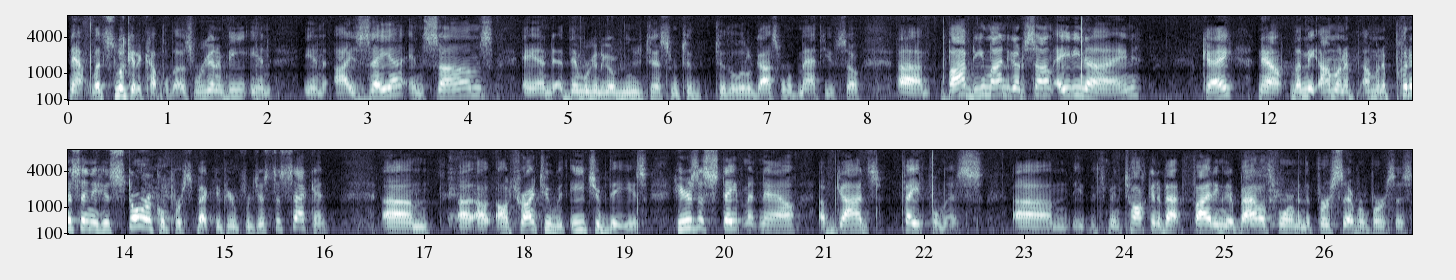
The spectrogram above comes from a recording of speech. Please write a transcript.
Now, let's look at a couple of those. We're going to be in, in Isaiah and Psalms, and then we're going to go to the New Testament to, to the little Gospel of Matthew. So, um, Bob, do you mind to go to Psalm 89? Okay. Now, let me. I'm going to. I'm going to put us in a historical perspective here for just a second. Um, uh, I'll, I'll try to with each of these. Here's a statement now of God's faithfulness um, it's been talking about fighting their battles for him in the first several verses.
